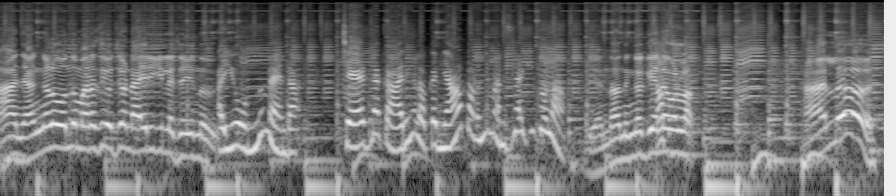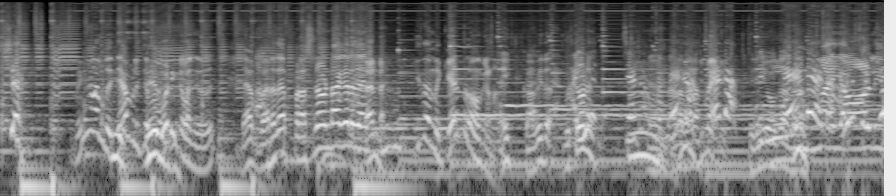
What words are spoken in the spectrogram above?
ആ ഞങ്ങളും ഒന്നും മനസ്സിൽ വെച്ചോണ്ടായിരിക്കില്ല ചെയ്യുന്നത്. അയ്യോ ഒന്നും വേണ്ട. ചേട്ടന്റെ കാര്യങ്ങളൊക്കെ ഞാൻ പറഞ്ഞ് മനസ്സിലാക്കിക്കൊള്ളാം എന്നാ നിങ്ങൾക്ക് എന്നെ കൊള്ളാം. ഹലോ നിങ്ങളെന്താ ഞാൻ വിളിച്ച ഓടിക്കളഞ്ഞത്? ദേ, വെറുതെ പ്രശ്നം ഉണ്ടാക്കരുത്. വേണ്ട, ഇതൊന്ന് കേട്ടു നോക്കണം. കവിത വിട്ടോടെ ചേട്ടാ, വേണ്ട, വേണ്ട. തിരിഞ്ഞു വേണ്ട. ഉമ്മയാളിന്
